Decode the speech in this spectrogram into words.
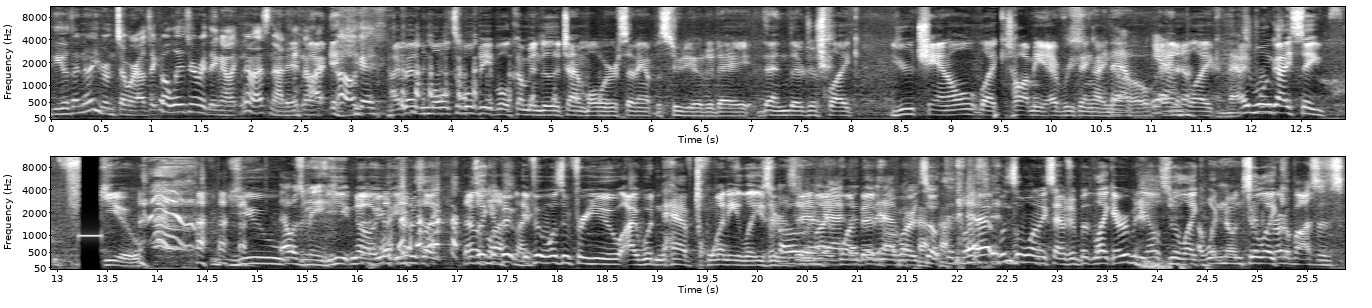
he goes, I know you from somewhere. I was like, oh, laser everything. They're like, no, that's not it. And I'm like, oh, okay. I've had multiple people come into the tent while we were setting up the studio today, then they're just like, your channel like taught me everything I know. Yeah. And like, And I had one guy say, you. you. That was me. He, no, he, he was like, he was was like if, it, if it wasn't for you, I wouldn't have 20 lasers Oh, in yeah, my that one did bedroom happen. apartment. So that was the one exception. But like everybody else, they're like, I wouldn't know. they're like, roto bosses.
